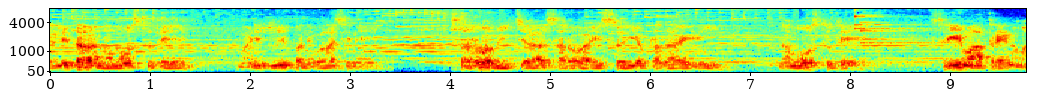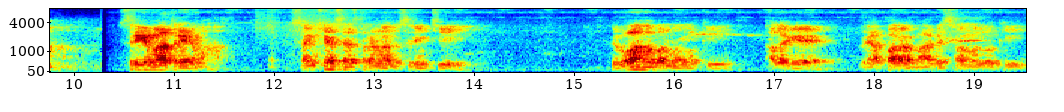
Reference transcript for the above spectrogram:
లలిత నమోస్తుతే మణిద్వీప నివాసినే. సర్వ విద్య సర్వ ఐశ్వర్య ప్రదాయిని నమోస్తుతే. శ్రీమాత్రే నమ. శ్రీమాత్రే నమ. సంఖ్యాశాస్త్రాన్ని అనుసరించి వివాహ బంధంలోకి అలాగే వ్యాపార భాగస్వాముల్లోకి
